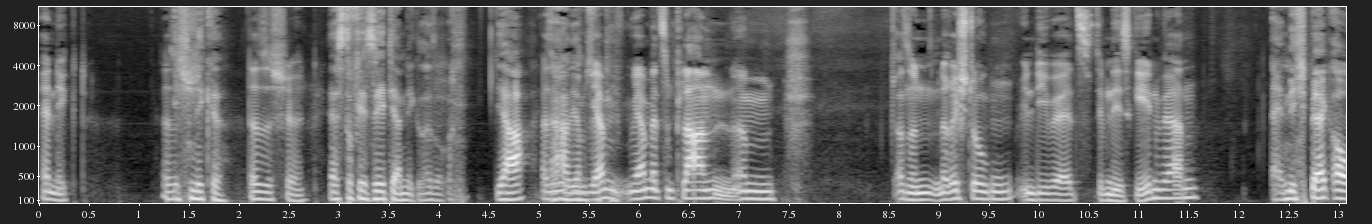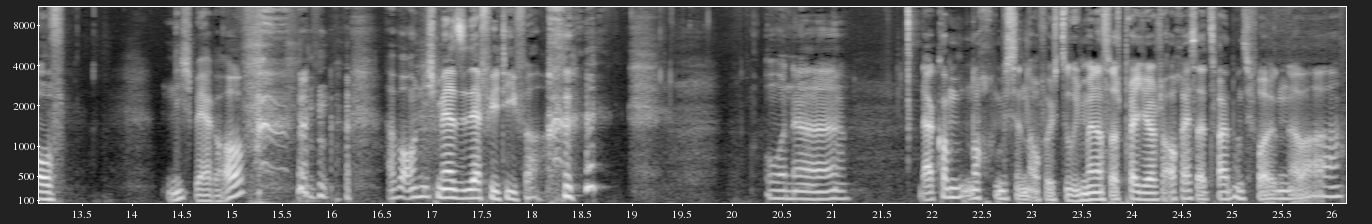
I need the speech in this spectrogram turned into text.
Er nickt. Das ist, Ich nicke. das ist schön. Erst doch, ihr seht ja nichts. Also, ja, Also ja, wir, haben's haben, wir haben jetzt einen Plan, ähm, also eine Richtung, in die wir jetzt demnächst gehen werden. Äh, nicht bergauf. Nicht bergauf, aber auch nicht mehr sehr viel tiefer. Und äh, da kommt noch ein bisschen auf euch zu. Ich meine, das verspreche ich euch auch erst seit 92 Folgen, aber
